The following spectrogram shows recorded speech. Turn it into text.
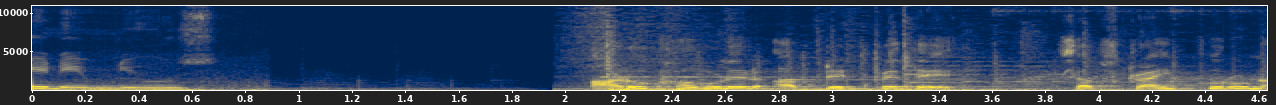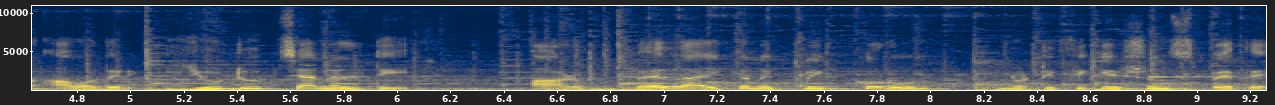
এনএম নিউজ। আরও খবরের আপডেট পেতে সাবস্ক্রাইব করুন আমাদের ইউটিউব চ্যানেলটি আর বেল আইকনে ক্লিক করুন নোটিফিকেশনস পেতে।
